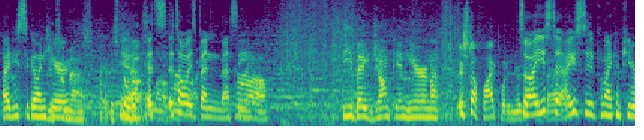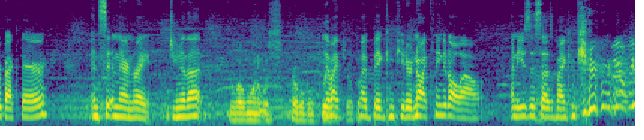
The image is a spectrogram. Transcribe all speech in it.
I used to go in here. It's a mess. It's yeah, it's it's always been messy. For, uh, eBay junk in here, and I, there's stuff I put in there. So I used to I used to put my computer back there, and sit in there and write. Do you know that? The one it was probably yeah, my, my big computer. No, I cleaned it all out and use this as my computer. we, we,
